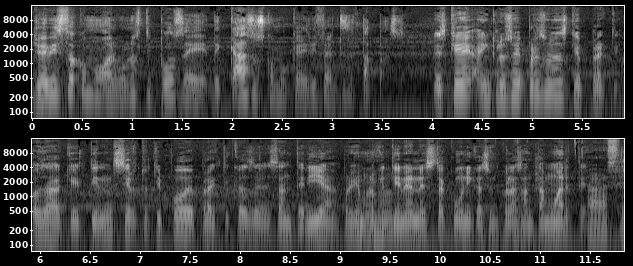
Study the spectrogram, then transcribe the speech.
Yo he visto como algunos tipos de, de casos, como que hay diferentes etapas. Es que incluso hay personas que practi- o sea, que tienen cierto tipo de prácticas de santería, por ejemplo, que tienen esta comunicación con la Santa Muerte Ah, sí.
